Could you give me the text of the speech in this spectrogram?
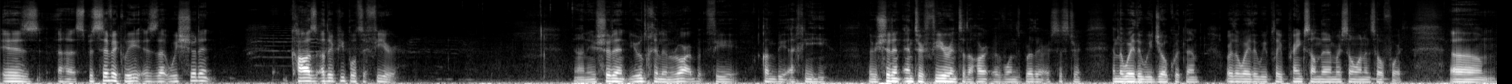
is uh, specifically is that we shouldn't cause other people to fear. And you shouldn't يدخل الرعب في قلب أخيه. We shouldn't enter fear into the heart of one's brother or sister in the way that we joke with them, or the way that we play pranks on them, or so on and so forth. Um,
